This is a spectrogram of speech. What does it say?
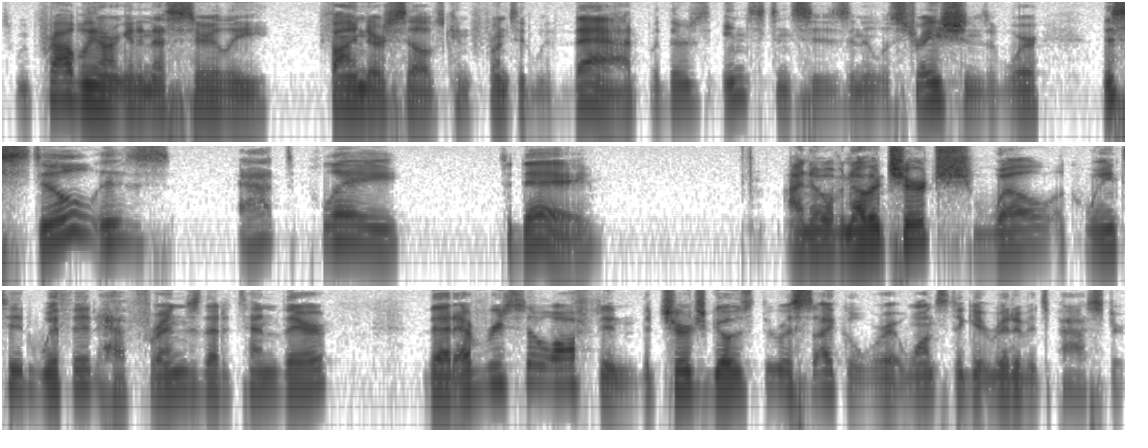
so we probably aren't going to necessarily find ourselves confronted with that, but there's instances and illustrations of where this still is at play today. I know of another church, well acquainted with it, have friends that attend there, that every so often the church goes through a cycle where it wants to get rid of its pastor.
